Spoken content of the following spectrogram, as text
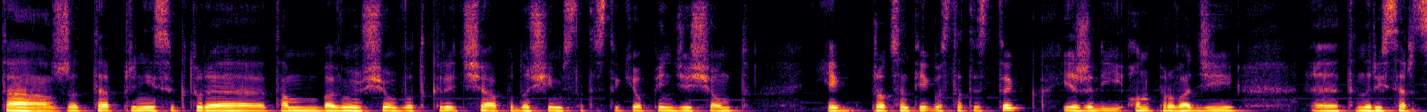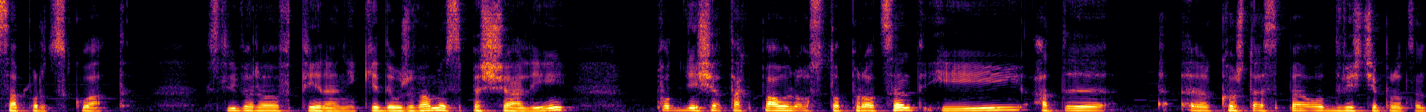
ta, że te prinisy, które tam bawią się w odkrycia, podnosi im statystyki o 50% jego statystyk, jeżeli on prowadzi y, ten Research Support Squad. Sliver of Tyranny. Kiedy używamy speciali, podniesie atak power o 100% i e, e, koszt SP o 200%.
